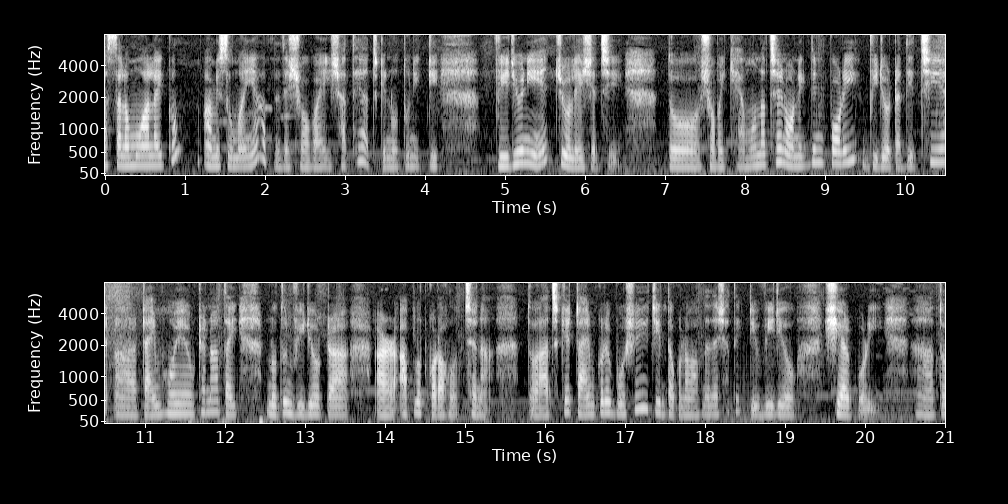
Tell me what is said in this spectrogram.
আসসালামু আলাইকুম আমি সুমাইয়া আপনাদের সবাই সাথে আজকে নতুন একটি ভিডিও নিয়ে চলে এসেছি। তো সবাই কেমন আছেন? অনেক দিন পরেই ভিডিওটা দিচ্ছি। টাইম হয়ে ওঠে না, তাই নতুন ভিডিওটা আর আপলোড করা হচ্ছে না। তো আজকে টাইম করে বসেই চিন্তা করলাম আপনাদের সাথে একটি ভিডিও শেয়ার করি। তো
